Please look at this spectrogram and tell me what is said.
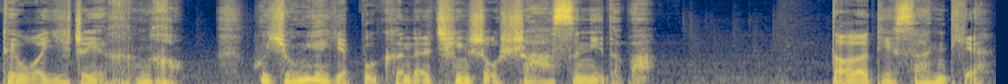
对我一直也很好。我永远也不可能亲手杀死你的吧。到了第三天，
